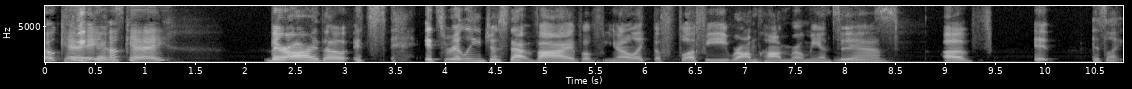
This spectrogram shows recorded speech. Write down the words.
okay, okay, There are though, it's it's really just that vibe of you know like the fluffy rom com romances of it is like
